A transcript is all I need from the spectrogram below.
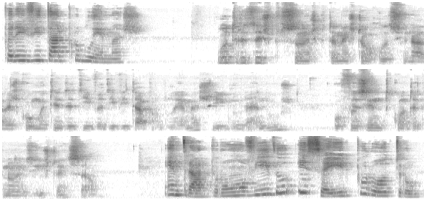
para evitar problemas. Outras expressões que também estão relacionadas com uma tentativa de evitar problemas, ignorando-os, ou fazendo de conta que não existem são entrar por um ouvido e sair por outro,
